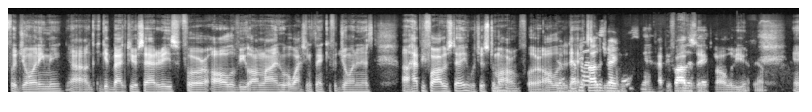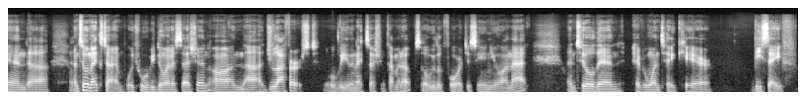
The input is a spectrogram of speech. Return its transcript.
for joining me. Uh, get back to your Saturdays. For all of you online who are watching, thank you for joining us. Uh, happy Father's Day, which is tomorrow for all of the days. Happy Father's Day. Yeah, happy Father's, Father's Day to all of you. Yeah. And uh, until next time, which we'll be doing a session on uh, July 1st, will be the next session coming up. So we look forward to seeing you on that. Until then, everyone take care. Be safe.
